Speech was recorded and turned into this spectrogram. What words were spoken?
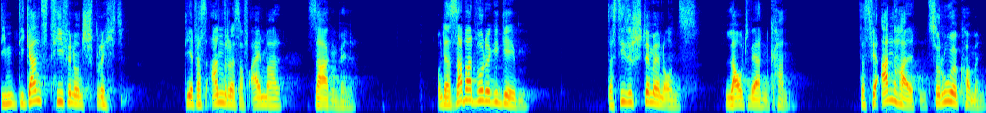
die, die ganz tief in uns spricht, die etwas anderes auf einmal sagen will. Und der Sabbat wurde gegeben, dass diese Stimme in uns laut werden kann, dass wir anhalten, zur Ruhe kommen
